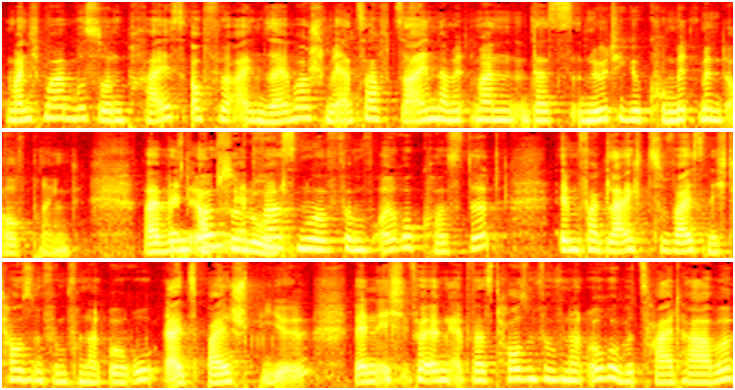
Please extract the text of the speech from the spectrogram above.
manchmal muss so ein Preis auch für einen selber schmerzhaft sein, damit man das nötige Commitment aufbringt. Weil wenn Absolut. irgendetwas nur 5 Euro kostet, im Vergleich zu, weiß nicht, 1500 Euro als Beispiel, wenn ich für irgendetwas 1500 Euro bezahlt habe,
